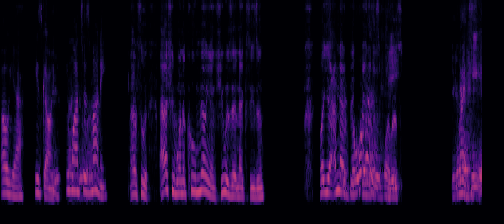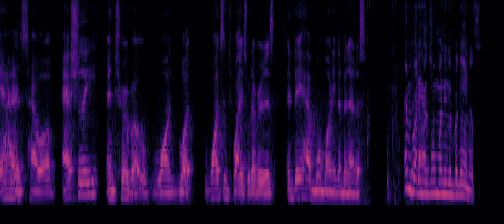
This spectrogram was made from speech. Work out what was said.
Oh yeah, he's going. You're he wants his right. money. Absolutely. Ashley won a cool million. She was there next season. But yeah, I'm not a big but what fan of I the hate- spoilers. You're gonna hate has how um Ashley and Turbo won what once and twice, whatever it is, and they have more money than bananas. Everybody has more money than bananas.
